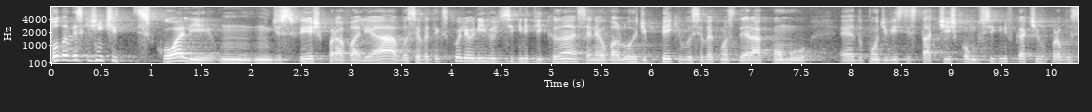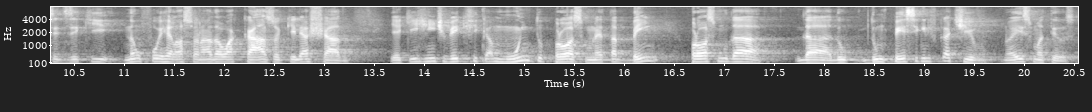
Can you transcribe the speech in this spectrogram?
Toda vez que a gente escolhe um, um desfecho para avaliar, você vai ter que escolher o nível de significância, né, o valor de P que você vai considerar como, é, do ponto de vista estatístico, como significativo para você dizer que não foi relacionado ao acaso aquele achado. E aqui a gente vê que fica muito próximo, está né, tá bem próximo da, da, do, de um P significativo, não é isso, Matheus?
